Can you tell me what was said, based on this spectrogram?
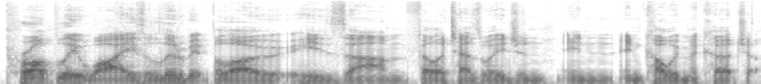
probably why he's a little bit below his um, fellow Taswegian in in Colby McKercher.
